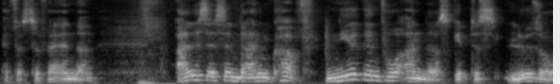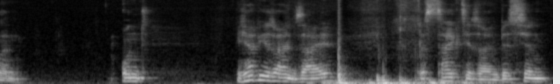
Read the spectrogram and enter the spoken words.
etwas zu verändern. Alles ist in deinem Kopf. Nirgendwo anders gibt es Lösungen. Und ich habe hier so ein Seil, das zeigt dir so ein bisschen,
